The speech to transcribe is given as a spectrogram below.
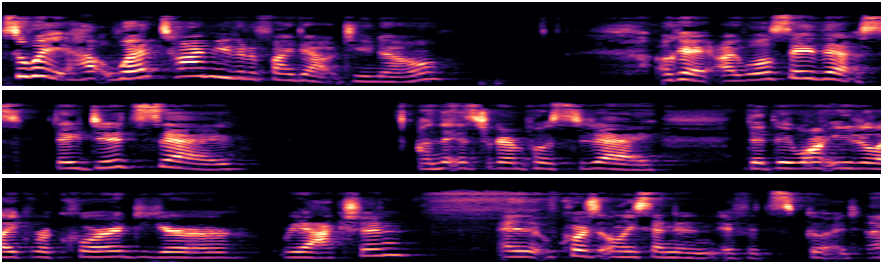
So wait, how, what time are you going to find out? Do you know? Okay, I will say this. They did say on the Instagram post today that they want you to like record your reaction, and of course, only send in if it's good.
